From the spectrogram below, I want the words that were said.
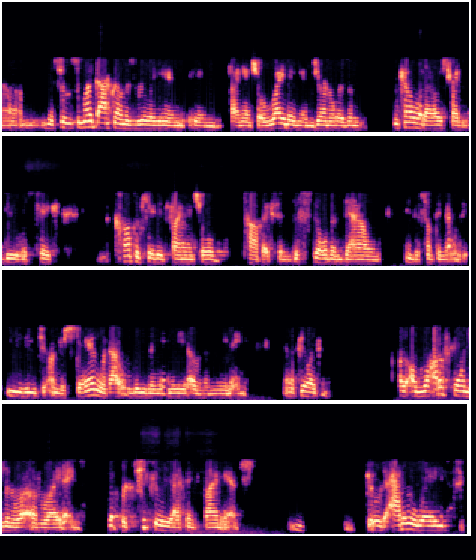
Um, so so my background is really in in financial writing and journalism, and kind of what I always tried to do was take complicated financial topics and distill them down into something that was easy to understand without losing any of the meaning. And I feel like a, a lot of forms of writing, but particularly I think finance, goes out of the way to,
